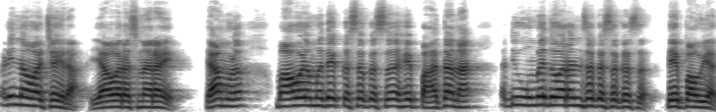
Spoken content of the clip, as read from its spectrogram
आणि नवा चेहरा यावर असणार आहे. त्यामुळं मावळमध्ये कसं कसं हे पाहताना आधी उमेदवारांचं कसं कसं ते पाहूयात.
